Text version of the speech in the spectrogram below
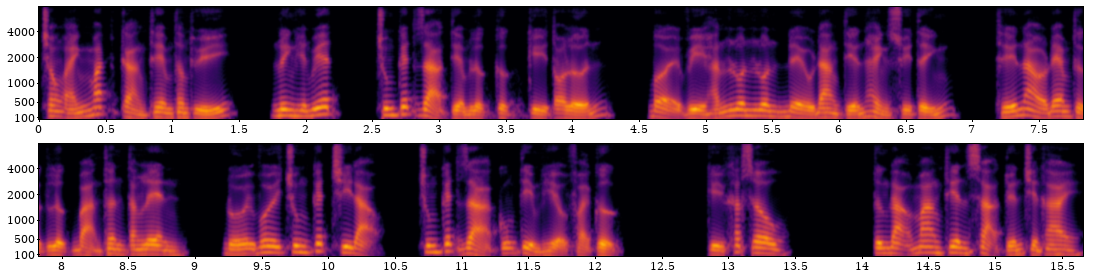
trong ánh mắt càng thêm thâm thúy, Ninh Hiên biết, chung kết giả tiềm lực cực kỳ to lớn, bởi vì hắn luôn luôn đều đang tiến hành suy tính, thế nào đem thực lực bản thân tăng lên, đối với chung kết chi đạo, chung kết giả cũng tìm hiểu phải cực kỳ khắc sâu. Từng đạo mang thiên xạ tuyến triển khai,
